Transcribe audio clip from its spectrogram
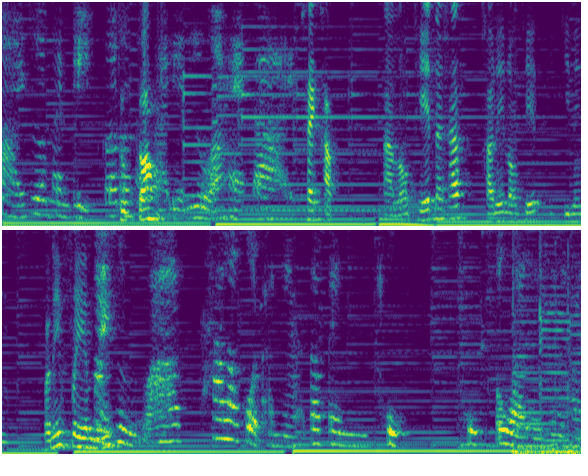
ลายเชื่อมกันปิดก็ถูจะกต้อง สามารถเรียนหรือว่าแฮกได้ ใช่ครับ อ่าลองเทสนะครับ คราวนี้ลองเทสอีกทีนึง ตอนนี้เฟรมหตัวมายนี้ถึงว่าถ้าเรากดอันเนี้ยจะเป็นทุกทุกตัวเลยใช่ไหมคะ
